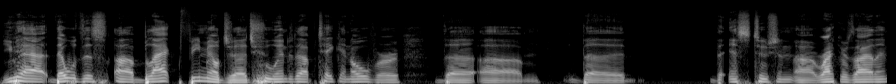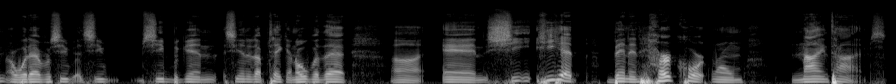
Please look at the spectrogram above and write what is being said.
you had there was this uh, black female judge who ended up taking over the um, the the institution uh, Rikers Island or whatever. She she she began. She ended up taking over that, uh, and she he had been in her courtroom nine times.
